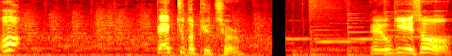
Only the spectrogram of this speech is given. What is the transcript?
어? 백투 더 퓨처 여기에서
